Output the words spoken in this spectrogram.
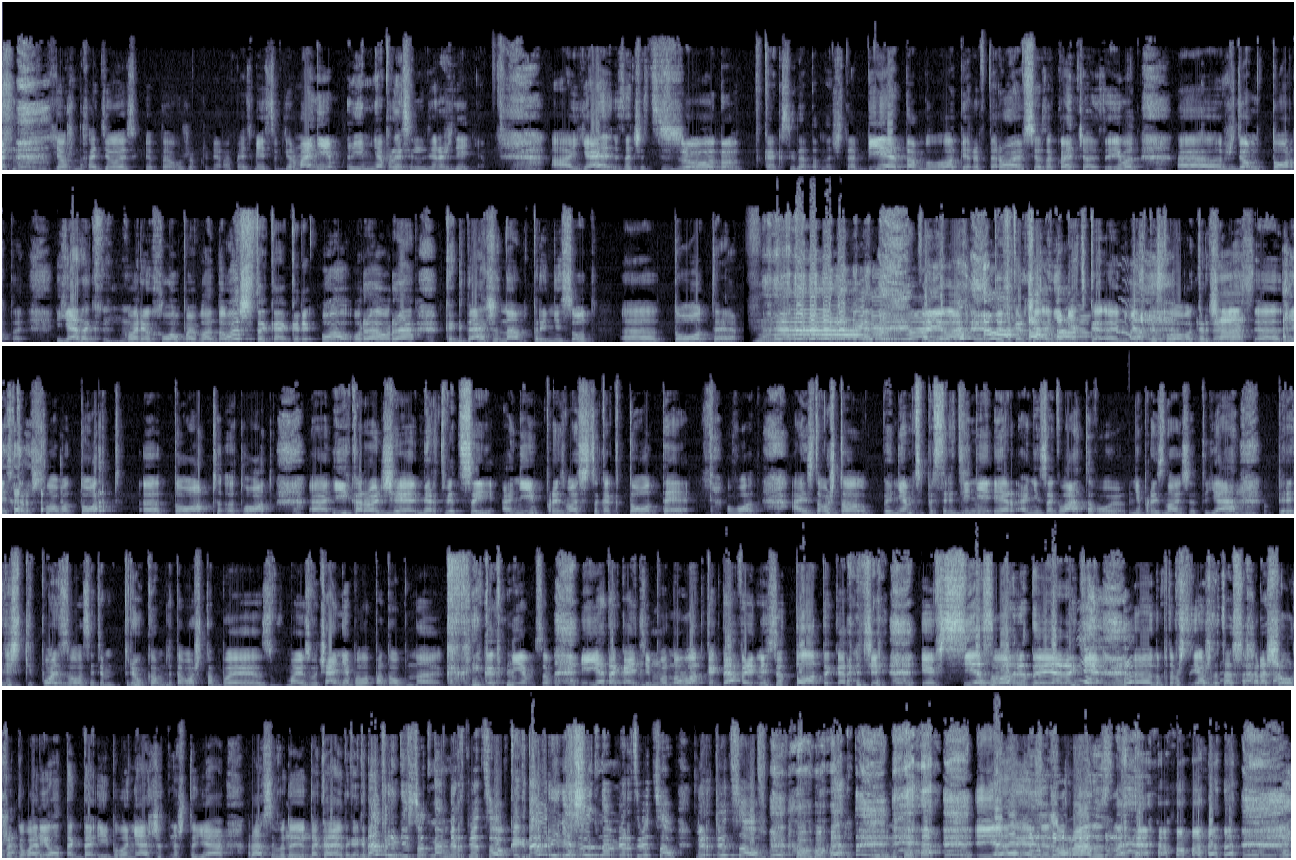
я уже находилась где-то уже примерно 5 месяцев в Германии, и меня пригласили на день рождения. А я, значит, сижу, ну, как всегда, там, значит, обед, там было первое, второе, все закончилось, и вот э, ждем торта. Я так говорю, хлопая в ладоши, такая говорю, о, ура, ура, когда же нам принесут э, то-то? Поняла? То есть, короче, немецкое, э, немецкое слово, короче, есть, э, есть, короче, слово торт, тот, э, тот, э, и, короче, мертвецы, они произносятся как тоте, вот. А из-за того, что немцы посередине «р» они заглатывают, не произносят, я mm-hmm. периодически пользовалась этим трюком для того, чтобы мое звучание было подобно как, как немцам. И я такая, типа, mm-hmm. ну вот, когда принесут тоты, короче, и все смотрят на меня такие, ну, потому что я уже достаточно хорошо уже говорила тогда, и было неожиданно, что я раз и выдаю, такая, это когда принесут нам мертвецов, когда принесут нам мертвецов, мертвецов. Вот. И я такая сижу радостная.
